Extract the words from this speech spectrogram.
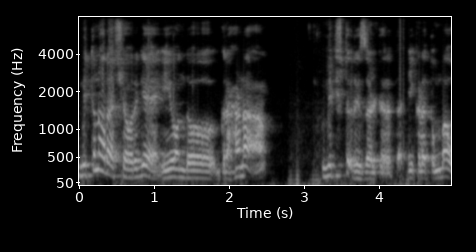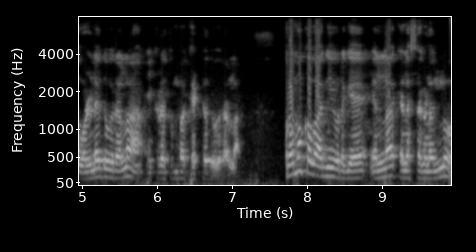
ಮಿಥುನ ರಾಶಿಯವರಿಗೆ ಈ ಒಂದು ಗ್ರಹಣ ಮಿಕ್ಸ್ಡ್ ರಿಸಲ್ಟ್ ಇರುತ್ತೆ. ಈ ಕಡೆ ತುಂಬಾ ಒಳ್ಳೇದು ಇರಲ್ಲ, ಈ ಕಡೆ ತುಂಬಾ ಕೆಟ್ಟದು ಇರಲ್ಲ. ಪ್ರಮುಖವಾಗಿ ಇವರಿಗೆ ಎಲ್ಲ ಕೆಲಸಗಳಲ್ಲೂ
